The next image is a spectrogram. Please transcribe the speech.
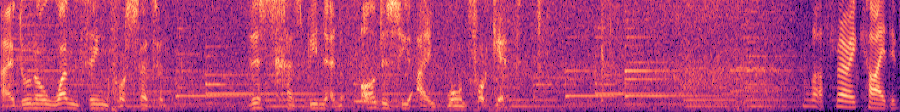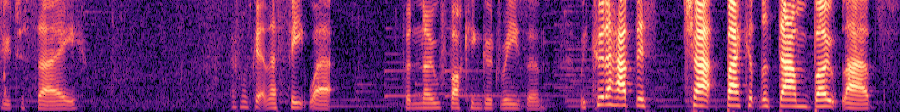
I do know one thing for certain. This has been an odyssey I won't forget. Well, that's very kind of you to say. Everyone's getting their feet wet for no fucking good reason. We could have had this chat back at the damn boat, lads.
